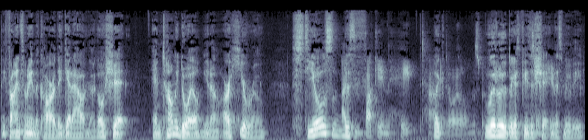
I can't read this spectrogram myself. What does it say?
they find somebody in the car, they get out, and they're like, oh shit. And Tommy Doyle, you know, our hero, steals this. I this fucking hate Tommy like Doyle in this movie. literally the biggest piece of shit in this movie.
